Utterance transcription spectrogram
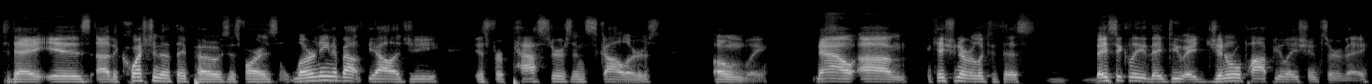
today is uh, the question that they pose as far as learning about theology is for pastors and scholars only. Now, um, in case you never looked at this, basically they do a general population survey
